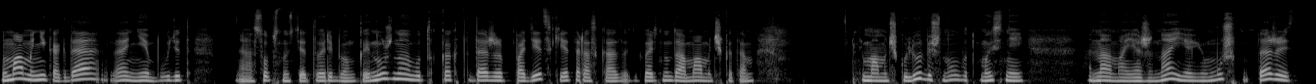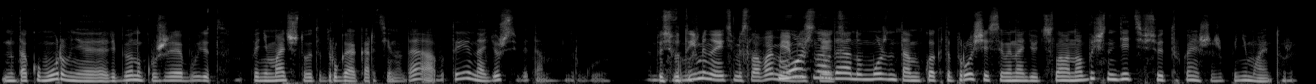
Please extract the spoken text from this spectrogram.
Но мама никогда да, не будет а, собственностью этого ребенка. И нужно вот как-то даже по-детски это рассказывать. Говорить, ну да, мамочка там, ты мамочку любишь, ну вот мы с ней она моя жена, я ее муж. Даже на таком уровне ребенок уже будет понимать, что это другая картина, да, а вот ты найдешь себе там другую. То есть вот именно этими словами можно, объяснять. да, ну можно там как-то проще, если вы найдете слова. Но обычно дети все это, конечно же, понимают уже.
